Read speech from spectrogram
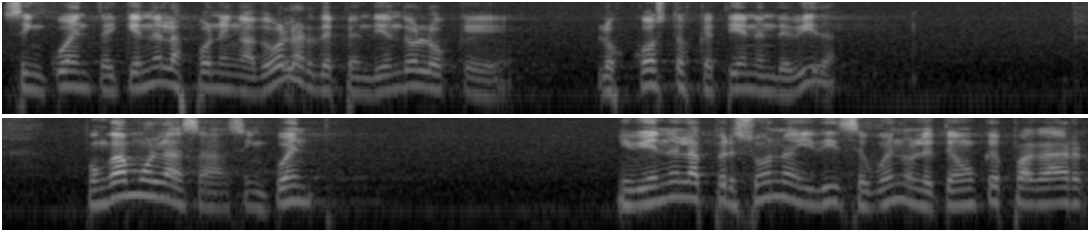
50. ¿Y quiénes las ponen a dólar? Dependiendo lo que, los costos que tienen de vida. Pongámoslas a 50. Y viene la persona y dice, bueno, le tengo que pagar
